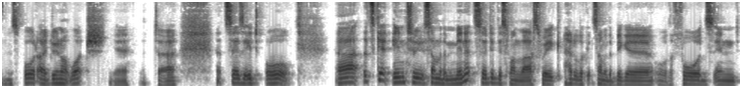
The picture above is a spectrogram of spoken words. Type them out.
in sport I do not watch, yeah, that, uh, that says it all. Uh, let's get into some of the minutes. I did this one last week. Had a look at some of the bigger or the Fords and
